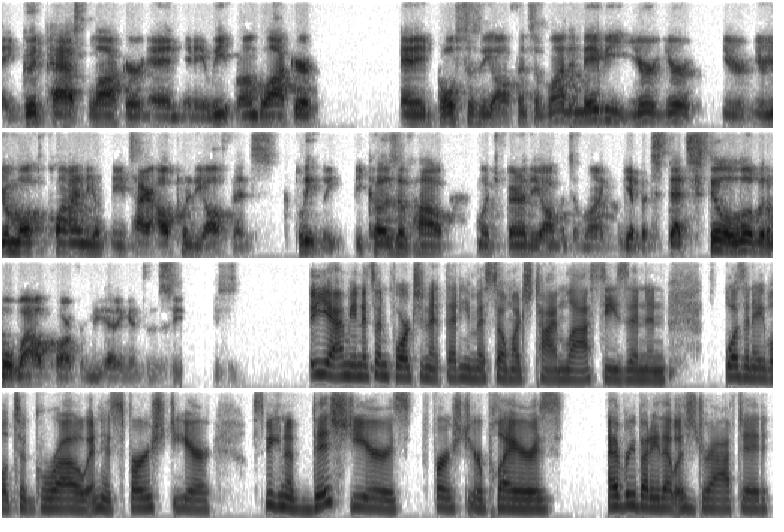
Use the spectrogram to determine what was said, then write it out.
a good pass blocker and an elite run blocker, and it bolsters the offensive line, then maybe you're you're you're you're multiplying the, the entire output of the offense completely because of how much better the offensive line can get. But that's still a little bit of a wild card for me heading into the season. Yeah, I mean, it's unfortunate that he missed so much time last season and wasn't able to grow in his first year. Speaking of this year's first year players, everybody that was drafted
